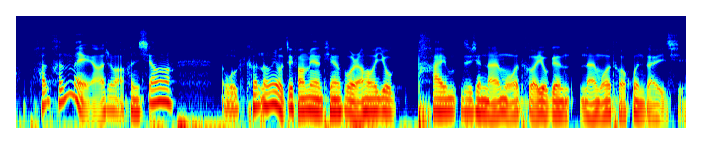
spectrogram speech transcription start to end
很很美啊，是吧？很香啊，我可能有这方面的天赋，然后又拍这些男模特，又跟男模特混在一起。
